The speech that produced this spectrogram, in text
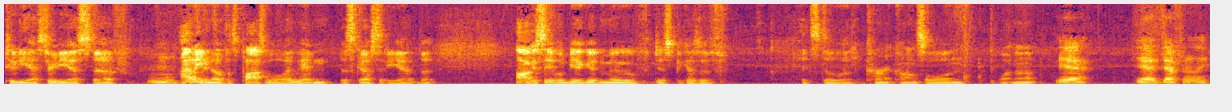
2DS, 3DS stuff. I don't even know if it's possible. We haven't discussed it yet, but obviously it would be a good move just because of it's still a current console and whatnot. Yeah, yeah, definitely.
